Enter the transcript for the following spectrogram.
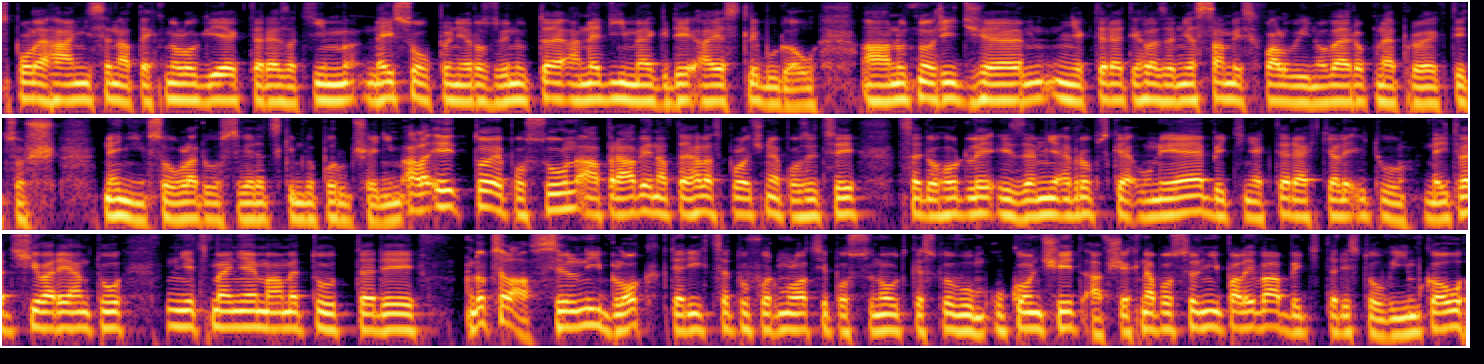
spolehání se na technologie, které zatím nejsou plně rozvinuté a nevíme, kdy a jestli budou. A nutno říct, že některé tyhle země sami schvalují nové ropné projekty, což není v souladu s vědeckým doporučením. Ale i to je posun a právě na téhle společné pozici se dohodly i země Evropské unie, byť některé chtěli i tu nejtvrdší variantu. Nicméně máme tu tedy docela silný blok, který chce tu formulaci posunout ke slovům ukončit a všechna posilní paliva, byť tedy s tou výjimkou,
